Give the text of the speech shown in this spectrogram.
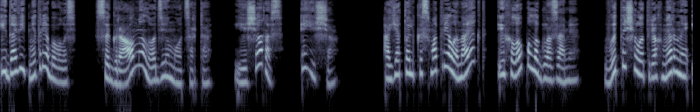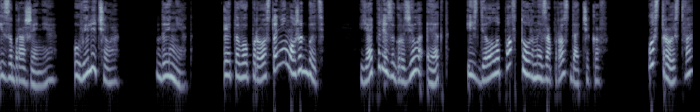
и давить не требовалось, сыграл мелодию Моцарта. Еще раз и еще. А я только смотрела на экт и хлопала глазами. Вытащила трехмерное изображение, увеличила. Да нет, этого просто не может быть. Я перезагрузила экт и сделала повторный запрос датчиков. Устройства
